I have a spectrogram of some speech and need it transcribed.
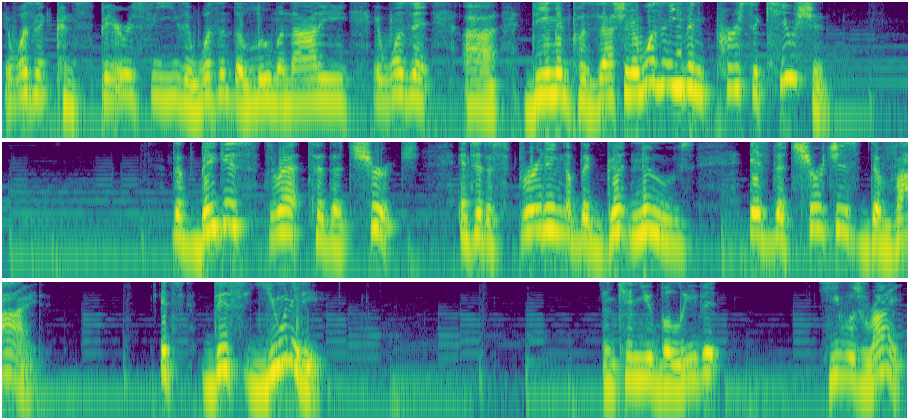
It wasn't conspiracies. It wasn't the Illuminati. It wasn't uh, demon possession. It wasn't even persecution. The biggest threat to the church and to the spreading of the good news is the church's divide. It's disunity. And can you believe it? He was right.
